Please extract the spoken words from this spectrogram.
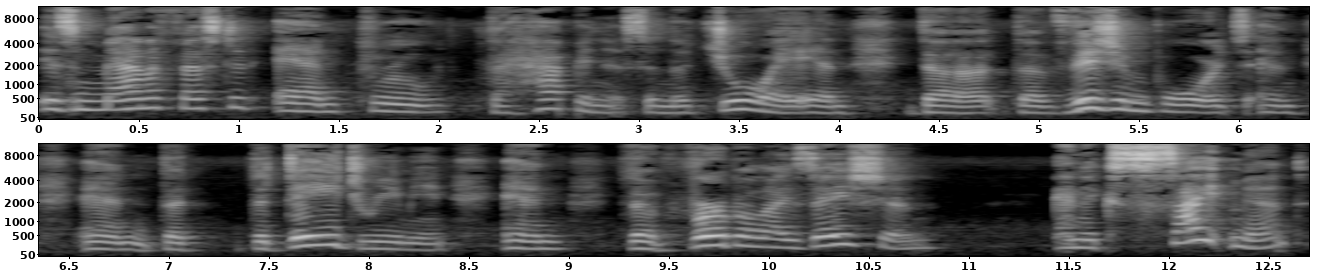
is manifested and through the happiness and the joy and the the vision boards and and the the daydreaming and the verbalization and excitement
